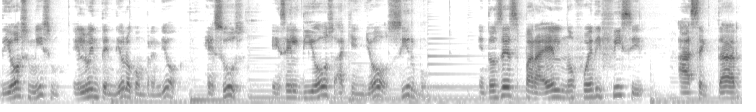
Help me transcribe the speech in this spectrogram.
Dios mismo. Él lo entendió, lo comprendió. Jesús es el Dios a quien yo sirvo. Entonces para él no fue difícil aceptar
